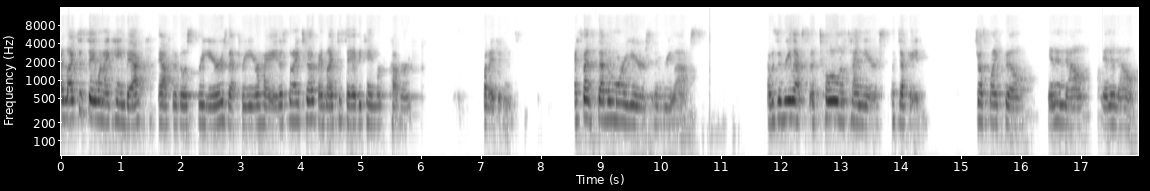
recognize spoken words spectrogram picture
I'd like to say when I came back after those three years, that three year hiatus that I took, I'd like to say I became recovered, but I didn't. I spent seven more years in relapse. I was in relapse a total of 10 years, a decade just like Bill, in and out, in and out.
